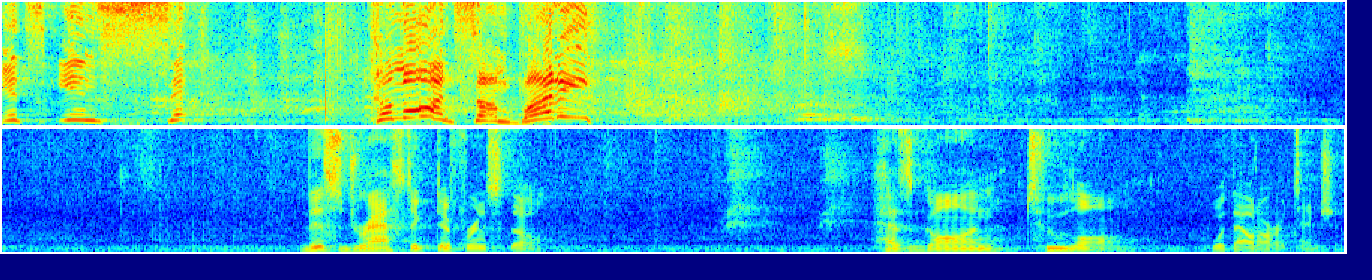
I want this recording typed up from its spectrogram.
It's insane. Come on, somebody. This drastic difference, though, has gone too long without our attention.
